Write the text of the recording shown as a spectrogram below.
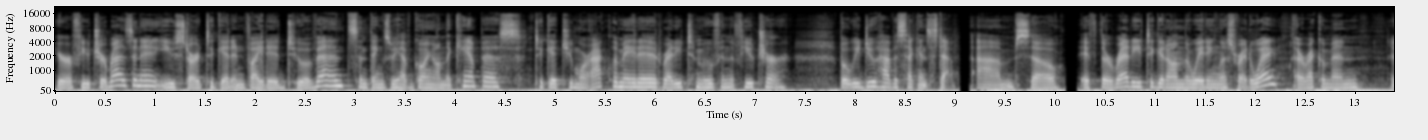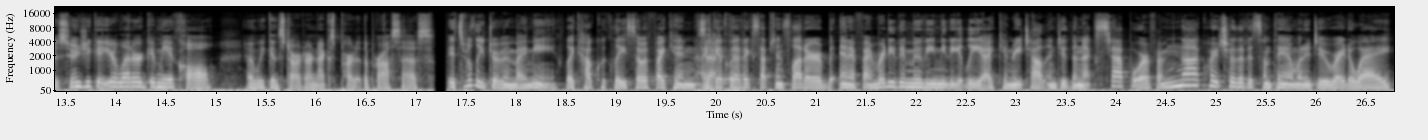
You're a future resident, you start to get invited to events and things we have going on the campus to get you more acclimated, ready to move in the future. But we do have a second step. Um, so if they're ready to get on the waiting list right away, I recommend as soon as you get your letter, give me a call and we can start our next part of the process. It's really driven by me, like how quickly. So if I can, exactly. I get that acceptance letter, and if I'm ready to move immediately, I can reach out and do the next step. Or if I'm not quite sure that it's something I want to do right away,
